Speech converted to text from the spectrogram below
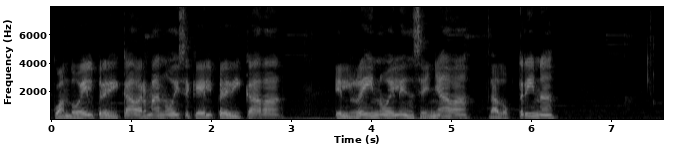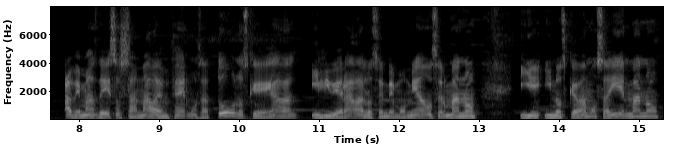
cuando él predicaba, hermano. Dice que él predicaba el reino, él enseñaba la doctrina, Además de eso, sanaba enfermos a todos los que llegaban y liberaba a los endemoniados, hermano. Y, nos quedamos ahí, hermano,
